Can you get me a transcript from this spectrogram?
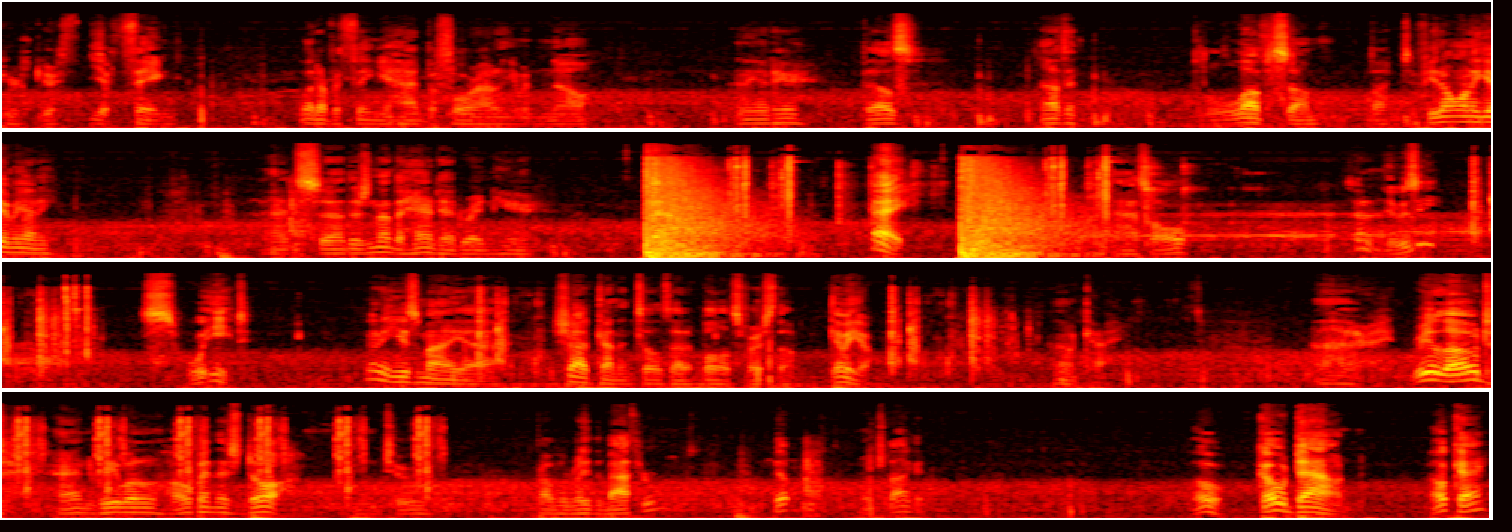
your, your, your thing. Whatever thing you had before, I don't even know. Anything out here? Bills? Nothing. I'd love some, but if you don't want to give me any, that's, uh, there's another handhead right in here. Hey! Asshole. Is that a Uzi? Sweet. I'm gonna use my, uh, shotgun until it's out of bullets first, though. Give me you. Okay. Alright. Reload, and we will open this door into probably the bathroom. Yep, looks like it. Oh, go down. Okay.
